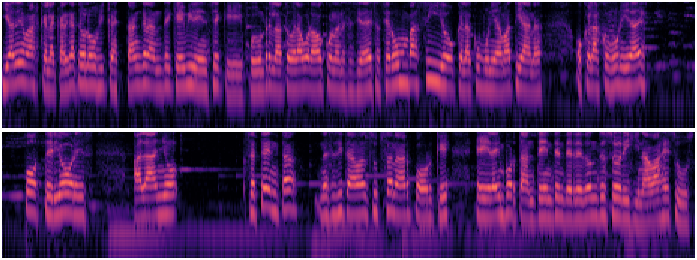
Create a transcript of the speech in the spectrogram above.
y además que la carga teológica es tan grande que evidencia que fue un relato elaborado con la necesidad de saciar un vacío que la comunidad matiana o que las comunidades posteriores al año 70 necesitaban subsanar porque era importante entender de dónde se originaba Jesús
